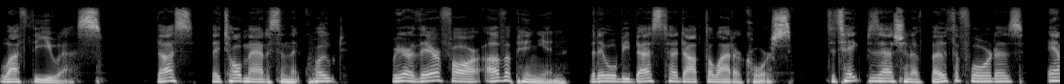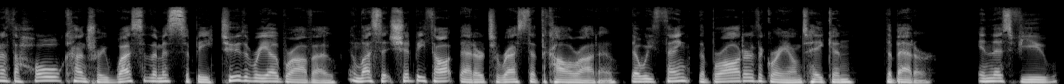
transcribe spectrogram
left the U.S. Thus, they told Madison that, quote, We are therefore of opinion that it will be best to adopt the latter course, to take possession of both the Floridas and of the whole country west of the Mississippi to the Rio Bravo, unless it should be thought better to rest at the Colorado, though we think the broader the ground taken, the better. In this view,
